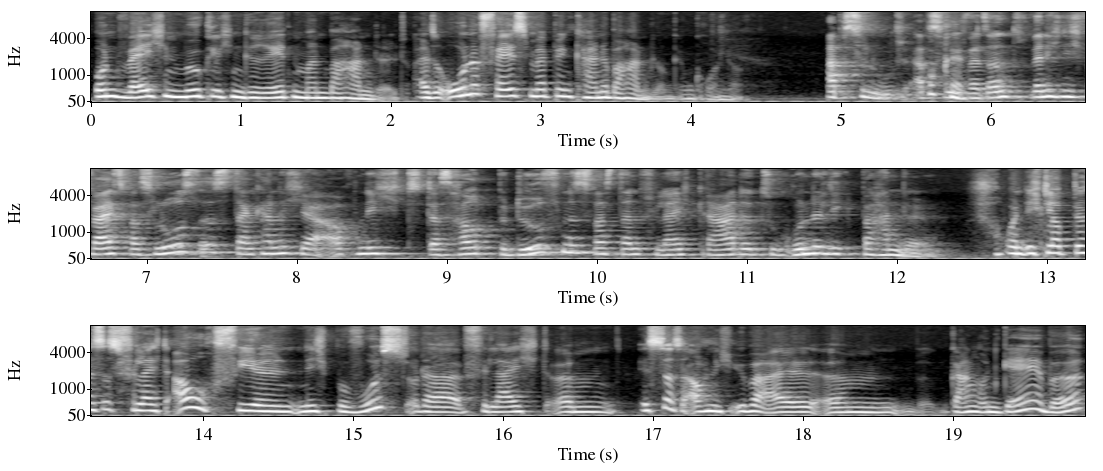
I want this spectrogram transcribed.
und welchen möglichen Geräten man behandelt. Also ohne Face Mapping keine Behandlung im Grunde. Absolut, absolut. Okay. Weil sonst, wenn ich nicht weiß, was los ist, dann kann ich ja auch nicht das Hautbedürfnis, was dann vielleicht gerade zugrunde liegt, behandeln. Und ich glaube, das ist vielleicht auch vielen nicht bewusst oder vielleicht ähm, ist das auch nicht überall ähm, gang und gäbe.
